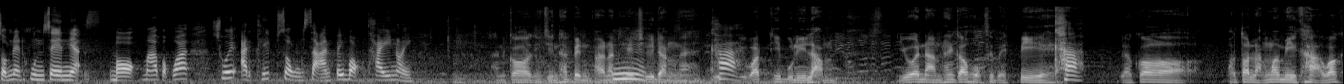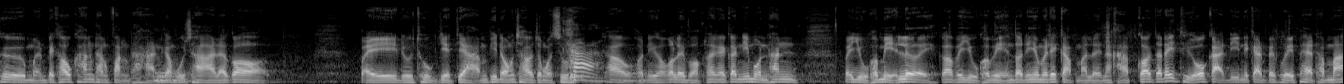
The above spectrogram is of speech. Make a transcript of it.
สมเด็จฮุนเซนเนี่ยบอกมาบอกว่าช่วยอัดคลิปส่งสารไปบอกไทยหน่อย ท่านก็จริงๆท่านเป็นพระนักเทศน์อืมชื่อดังนะค่ะอยู่ที่วัดที่บุรีรัมย์อา ยุอานามท่านก็ 61 ปี ค่ะ แล้วก็พอตอนหลังมามีข่าวก็คือเหมือนไปเข้าข้างทางฝั่งทหารกัมพูชา แล้วก็ไปดูถูกเหยียดหยามพี่น้องชาวจังหวัดสุรินทร์ค่ะ เข้าคราวนี้เขาก็เลยบอกถ้างั้นก็นิมนต์ท่านไปอยู่เขมรเลย ก็ไปอยู่เขมรตอนนี้ยังไม่ได้กลับมาเลยนะครับ ก็จะได้ถือโอกาสดีในการไปเผยแผ่ธรรมะ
